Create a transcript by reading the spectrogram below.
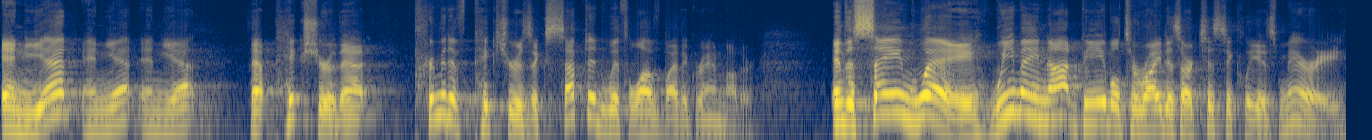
And yet, and yet, and yet, that picture, that primitive picture, is accepted with love by the grandmother. In the same way, we may not be able to write as artistically as Mary,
